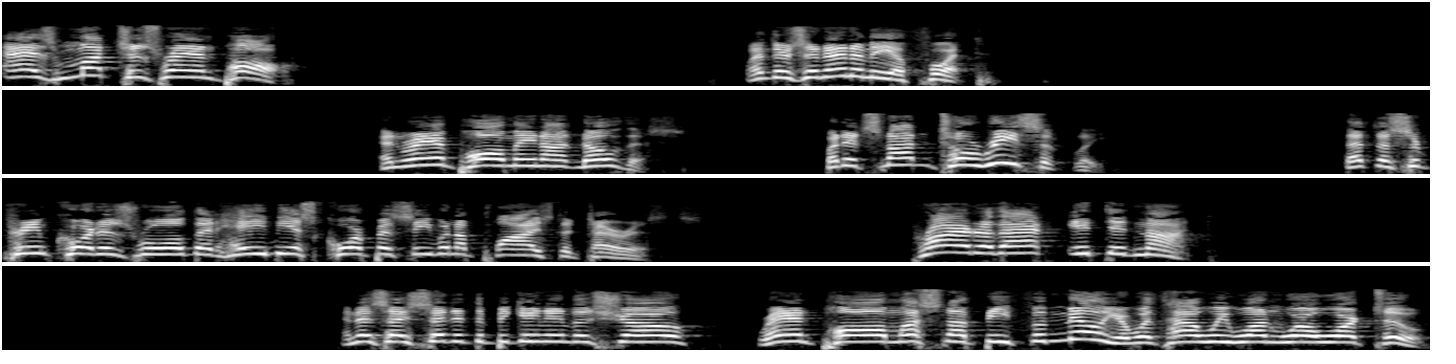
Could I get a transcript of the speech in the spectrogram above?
as much as Rand Paul. When there's an enemy afoot. And Rand Paul may not know this, but it's not until recently that the Supreme Court has ruled that habeas corpus even applies to terrorists. Prior to that, it did not. And as I said at the beginning of the show, Rand Paul must not be familiar with how we won World War II.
